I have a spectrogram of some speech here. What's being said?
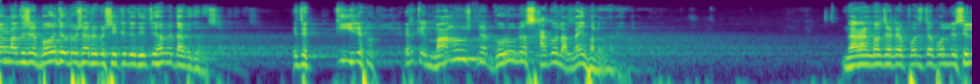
বাংলাদেশে বৈধ পেশা রূপে স্বীকৃতি দিতে হবে দাবি করেছে। রে এটা কি মানুষ না গরু না ছাগল আল্লাহ ভালো জানে। নারায়ণগঞ্জে একটা পতিতা পল্লী ছিল।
